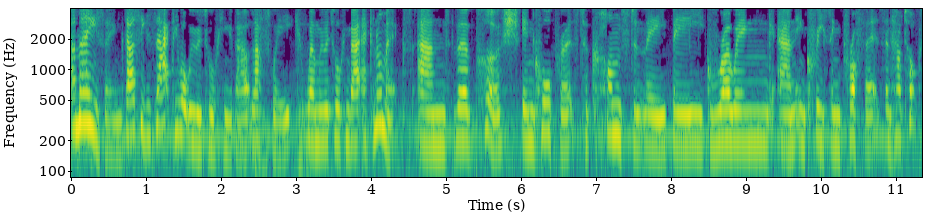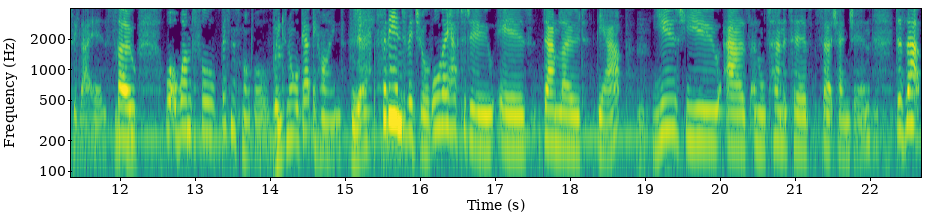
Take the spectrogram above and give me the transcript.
Amazing. That's exactly what we were talking about last week when we were talking about economics and the push in corporates to constantly be growing growing and increasing profits and how toxic that is. So, mm-hmm. what a wonderful business model we mm-hmm. can all get behind. Yes. For the individual, all they have to do is download the app, mm. use you as an alternative search engine. Mm-hmm. Does that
